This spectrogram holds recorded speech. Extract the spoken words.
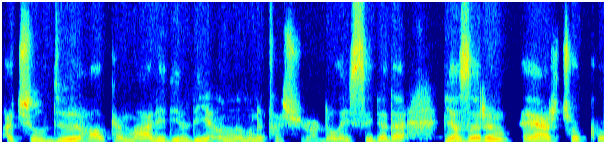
açıldığı, halka mal edildiği anlamını taşıyor. Dolayısıyla da yazarın eğer çok e,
